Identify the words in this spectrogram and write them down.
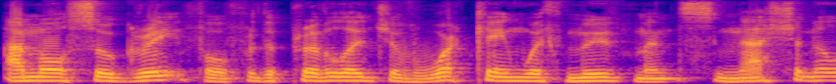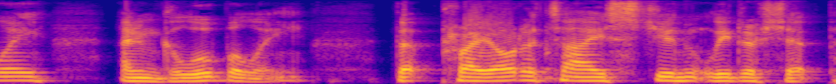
I'm also grateful for the privilege of working with movements nationally and globally that prioritize student leadership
